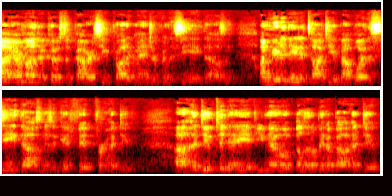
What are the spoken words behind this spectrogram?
Hi, Armando Acosta, Power C Product Manager for the C8000. I'm here today to talk to you about why the C8000 is a good fit for Hadoop. Uh, Hadoop today, if you know a little bit about Hadoop,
